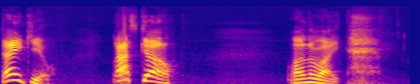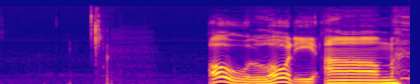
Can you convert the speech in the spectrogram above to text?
Thank you. Let's go. On the right. Oh lordy. Um.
